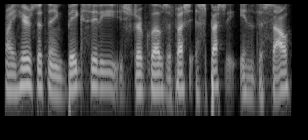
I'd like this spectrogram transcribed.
Like here's the thing: big city strip clubs, especially especially in the South.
